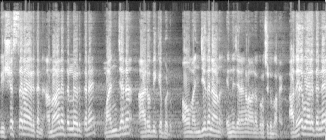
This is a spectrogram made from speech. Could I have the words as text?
വിശ്വസ്തനായ ഒരുത്തൻ അമാനത്തുള്ള ഒരുത്തനെ വഞ്ചന ആരോപിക്കപ്പെടും. അവൻ വഞ്ചിതനാണ് എന്ന് ജനങ്ങൾ അവനെ കുറിച്ചിട്ട് പറയും. അതേപോലെ തന്നെ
